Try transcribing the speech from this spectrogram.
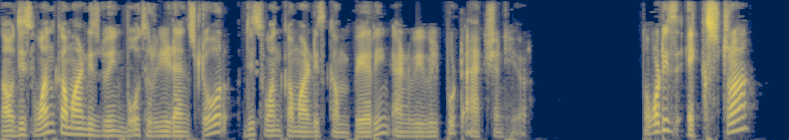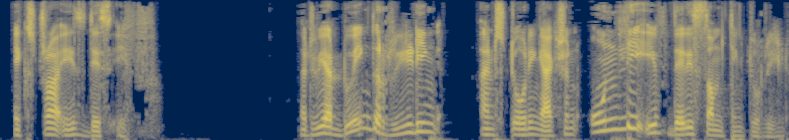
Now this one command is doing both read and store. This one command is comparing and we will put action here. Now what is extra? Extra is this if. That we are doing the reading and storing action only if there is something to read.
